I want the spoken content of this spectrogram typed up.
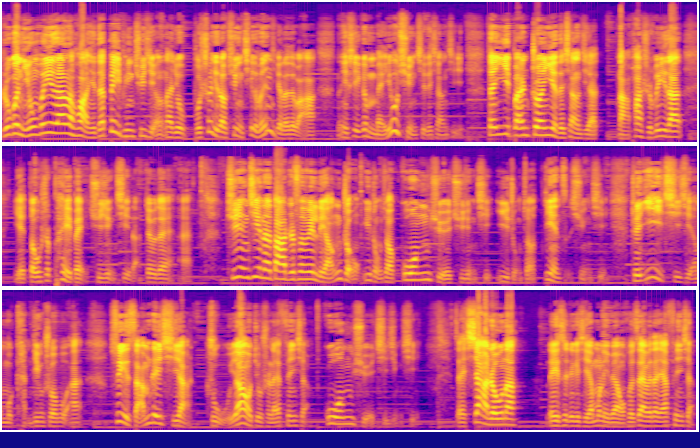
如果你用微单的话，你在背屏取景，那就不涉及到取景器的问题了，对吧？啊，那你是一个没有取景器的相机。但一般专业的相机啊，哪怕是微单，也都是配备取景器的，对不对？哎，取景器呢大致分为两种，一种叫光学取景器，一种叫电子取景器。这一期节目肯定说不完，所以咱们这期啊，主要就是来分享光学取景器。在下周呢，类似这个节目里边，我会再为大家分享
